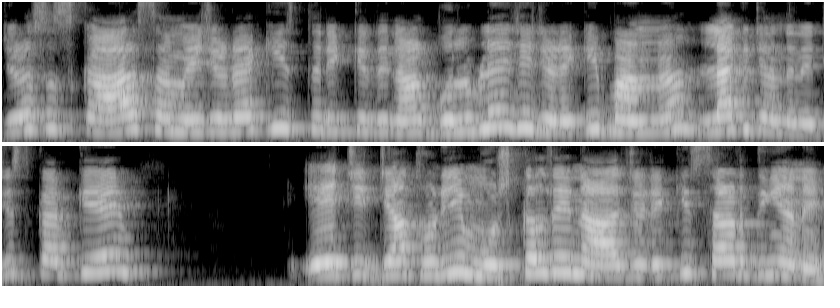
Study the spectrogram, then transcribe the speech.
ਜਿਹੜਾ ਸੰਸਕਾਰ ਸਮੇਂ ਜਿਹੜਾ ਕਿ ਇਸ ਤਰੀਕੇ ਦੇ ਨਾਲ ਬੁਲਬਲੇ ਜਿਹੇ ਜਿਹੜੇ ਕਿ ਬਣਨ ਲੱਗ ਜਾਂਦੇ ਨੇ, ਜਿਸ ਕਰਕੇ ਇਹ ਚੀਜ਼ਾਂ ਥੋੜ੍ਹੀਆਂ ਮੁਸ਼ਕਲ ਦੇ ਨਾਲ ਜਿਹੜੇ ਕਿ ਸੜਦੀਆਂ ਨੇ,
